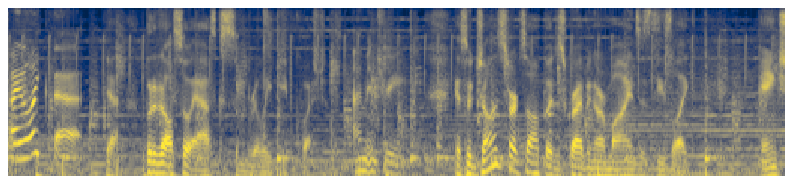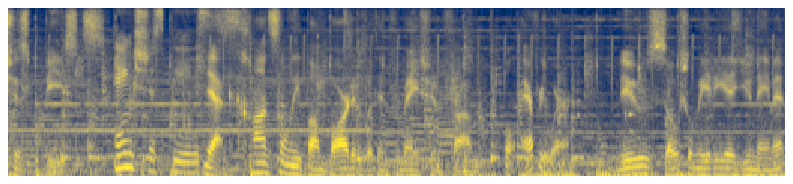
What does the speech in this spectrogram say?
I like that. Yeah, but it also asks some really deep questions. I'm intrigued. Yeah, so John starts off by describing our minds as these like anxious beasts. Anxious beasts. Yeah, constantly bombarded with information from, well, everywhere. News, social media, you name it.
